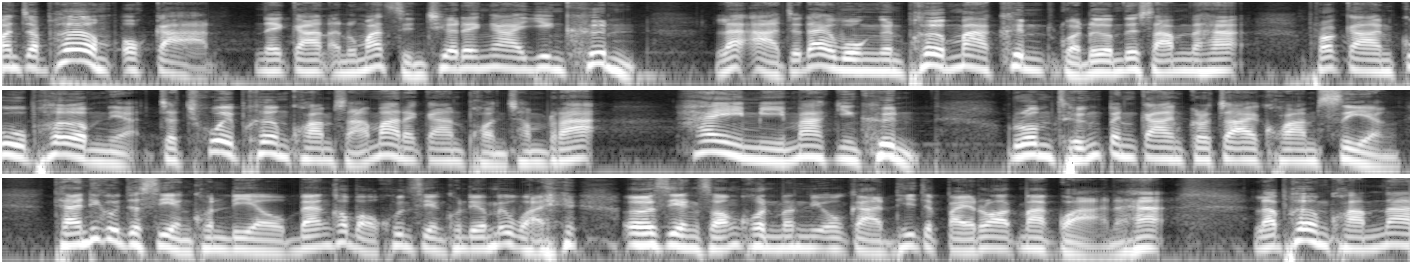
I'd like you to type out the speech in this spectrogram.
มันจะเพิ่มโอกาสในการอนุมัติสินเชื่อได้ง่ายยิ่งขึ้น และอาจจะได้วงเงินเพิ่มมากขึ้นกว่าเดิมด้วยซ้ำนะฮะเพราะการกู้เพิ่มเนี่ยจะช่วยเพิ่มความสามารถในการผ่อนชำระให้มีมากยิ่งขึ้น รวมถึงเป็นการกระจายความเสี่ยง แทนที่คุณจะเสี่ยงคนเดียวแบงค์เขาบอกคุณเสี่ยงคนเดียวไม่ไหว เออเสี่ยงสองคนมันมีโอกาสที่จะไปรอดมากกว่านะฮะ และเพิ่มความน่า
